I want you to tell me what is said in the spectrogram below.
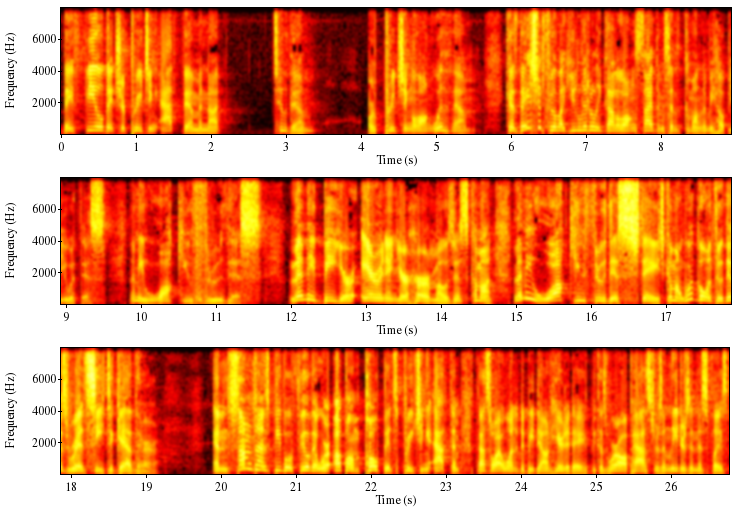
they feel that you're preaching at them and not to them or preaching along with them. Because they should feel like you literally got alongside them and said, Come on, let me help you with this. Let me walk you through this. Let me be your Aaron and your Hur, Moses. Come on. Let me walk you through this stage. Come on, we're going through this Red Sea together. And sometimes people feel that we're up on pulpits preaching at them. That's why I wanted to be down here today because we're all pastors and leaders in this place,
